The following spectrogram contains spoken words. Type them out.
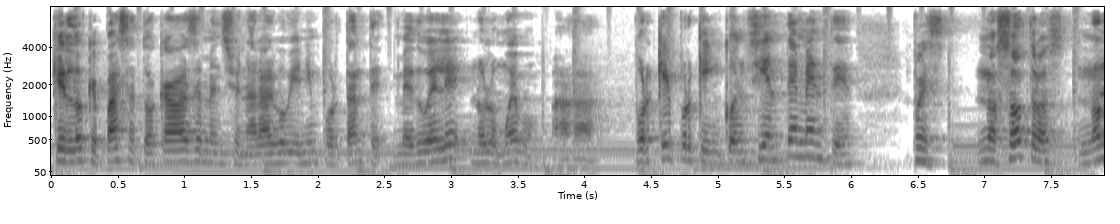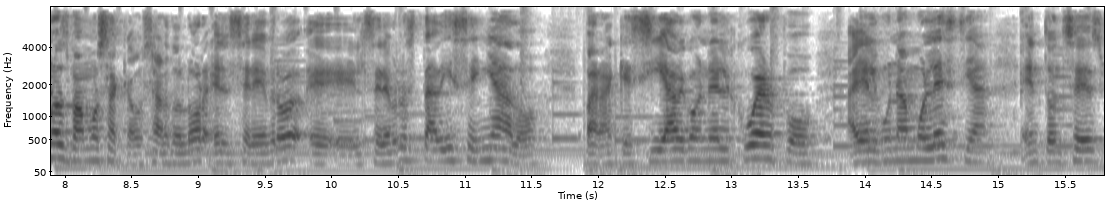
¿qué es lo que pasa? Tú acabas de mencionar algo bien importante. Me duele, no lo muevo. Ajá. ¿Por qué? Porque inconscientemente, pues nosotros no nos vamos a causar dolor. El cerebro, eh, el cerebro está diseñado para que si algo en el cuerpo hay alguna molestia, entonces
